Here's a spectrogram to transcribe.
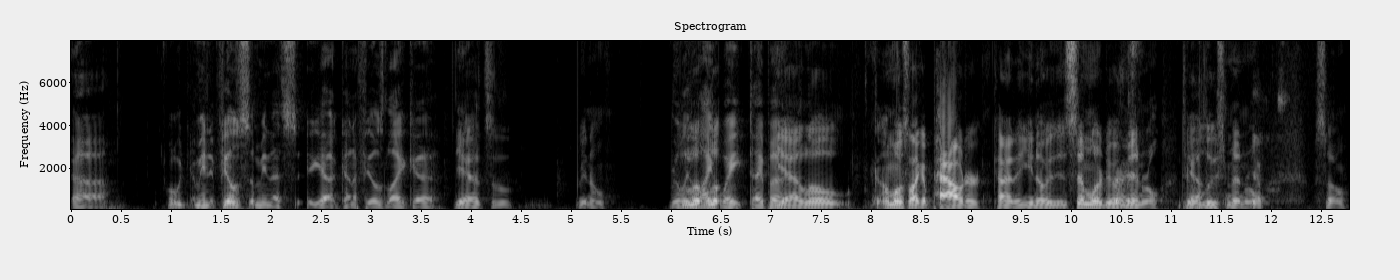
Uh, well, we- I mean, it feels. I mean, that's yeah, it kind of feels like a Yeah, it's a, you know, really Look- look- lightweight type of. yeah, a little, almost like a powder kind of. You know, it's similar to a mineral, to Yeah. a loose mineral. Yep. So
